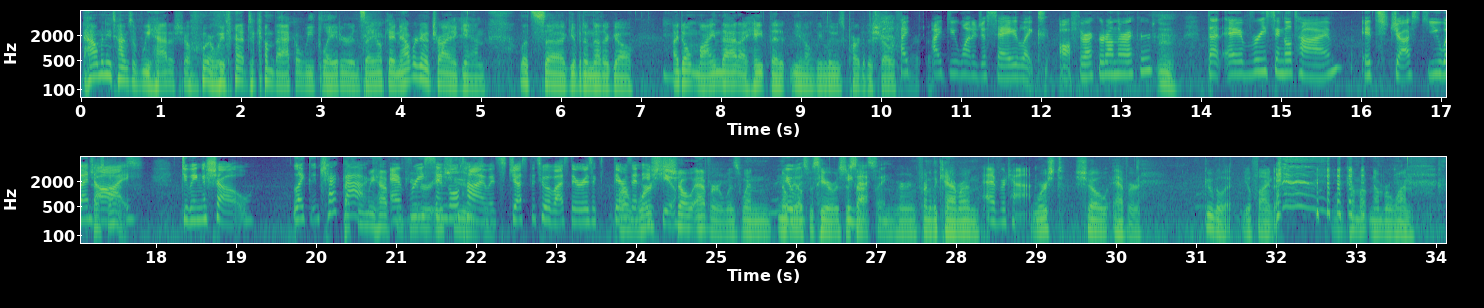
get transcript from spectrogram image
How many times have we had a show where we've had to come back a week later and say, okay, now we're going to try again. Let's uh, give it another go. I don't mind that. I hate that you know we lose part of the show for I, it. I do want to just say, like, off the record, on the record, Mm. that every single time it's just you and Just I us. doing a show. Like, check That's back. we have every single time it's just the two of us. There is a there's Our an worst issue show ever was when nobody was- else was here. It was just us and we are in front of the camera and every time. worst show ever. Google it, you'll find it. we'll come up number one.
